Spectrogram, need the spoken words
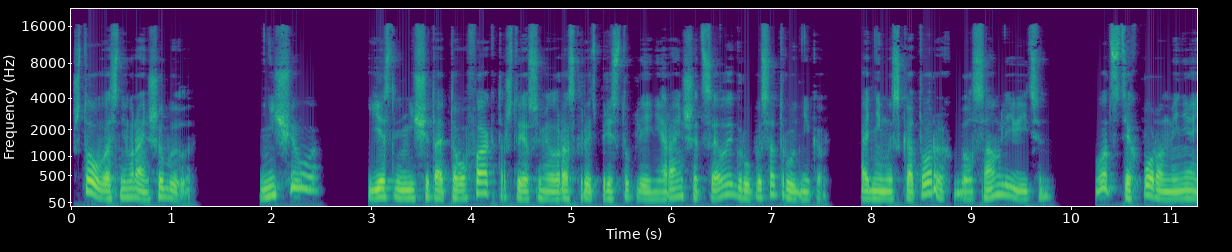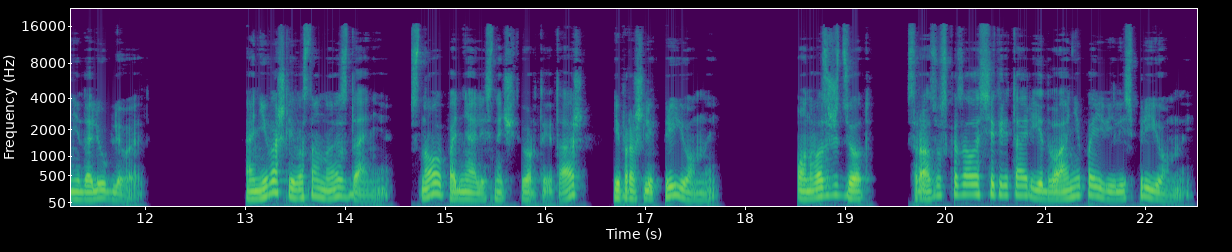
Что у вас с ним раньше было?» «Ничего. Если не считать того факта, что я сумел раскрыть преступление раньше целой группы сотрудников, одним из которых был сам Левитин. Вот с тех пор он меня недолюбливает. Они вошли в основное здание, снова поднялись на четвертый этаж и прошли к приемной. «Он вас ждет», – сразу сказала секретарь, едва они появились в приемной.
